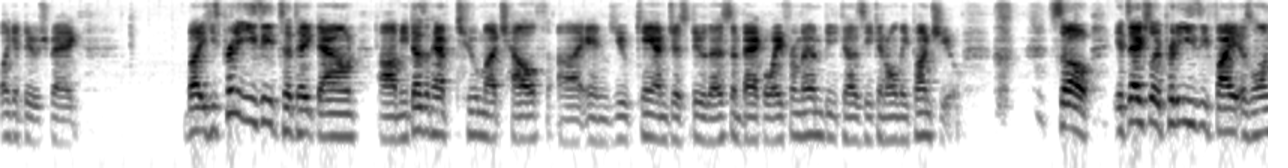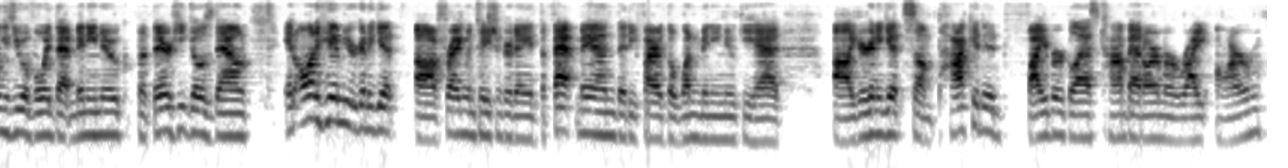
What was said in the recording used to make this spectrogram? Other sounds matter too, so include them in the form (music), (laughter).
like a douchebag. But he's pretty easy to take down. Um, he doesn't have too much health, uh, and you can just do this and back away from him because he can only punch you. (laughs) so it's actually a pretty easy fight as long as you avoid that mini nuke. But there he goes down, and on him you're gonna get uh, fragmentation grenade, the Fat Man that he fired, the one mini nuke he had. Uh, you're gonna get some pocketed fiberglass combat armor right arm.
